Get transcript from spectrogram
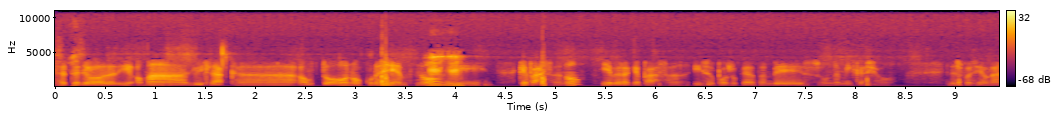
saps allò de dir, home, a Lluís Llach, eh, autor, no el coneixem, no? Mhm. I què passa, no? I a veure què passa. I suposo que també és una mica això. I després hi haurà,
